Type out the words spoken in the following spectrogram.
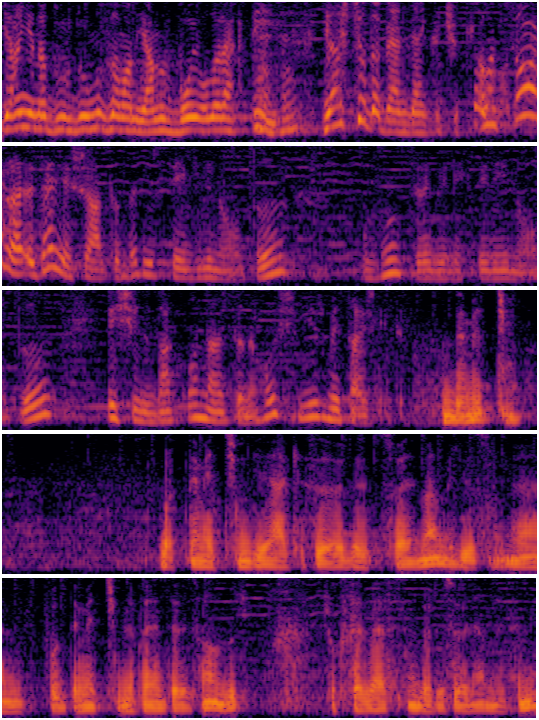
yan yana durduğumuz zaman yalnız boy olarak değil. Yaşça da benden küçük. Ama sonra özel yaşantında bir sevgilin oldu. Uzun süre birlikteliğin oldu. Ve şimdi bak ondan sana hoş bir mesaj getirdi. Demetçim. Bak Demetçim diye herkese öyle söylemem biliyorsun. Yani bu Demetçim lafı enteresandır. Çok seversin böyle söylenmesini.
